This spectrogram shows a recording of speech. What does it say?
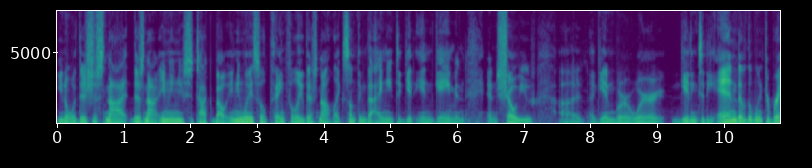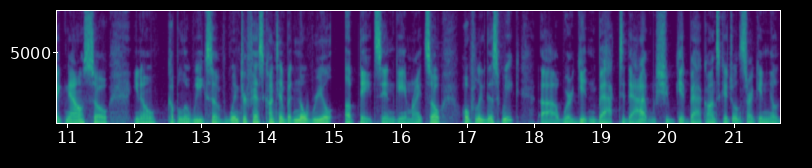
you know what there's just not there's not any news to talk about anyway so thankfully there's not like something that i need to get in game and and show you. Uh, again we're we're getting to the end of the winter break now so you know a couple of weeks of winterfest content but no real updates in game right? So hopefully this week uh, we're getting back to that. We should get back on schedule and start getting a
